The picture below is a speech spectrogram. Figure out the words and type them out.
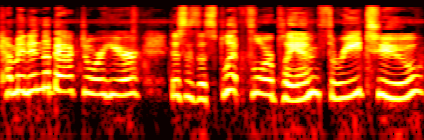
Coming in the back door here, this is a split floor plan, 3-2.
